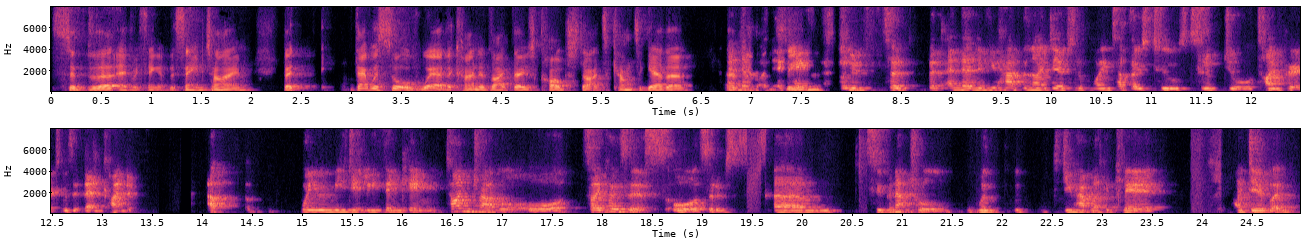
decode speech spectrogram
subvert everything at the same time. But that was sort of where the kind of like those cogs started to come together. And then, seen... sort of, so, but and then if you have an idea of sort of wanting to have those two sort of dual time periods, was it then kind of uh, were you immediately thinking time travel or psychosis or sort of um, supernatural? did you have like a clear idea of like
